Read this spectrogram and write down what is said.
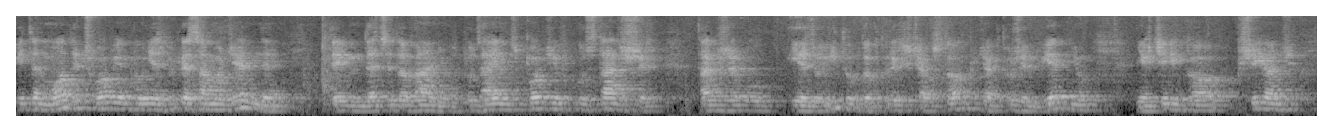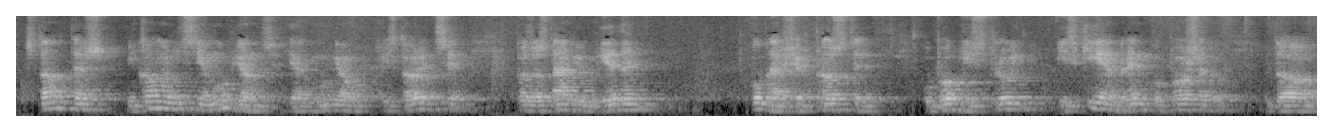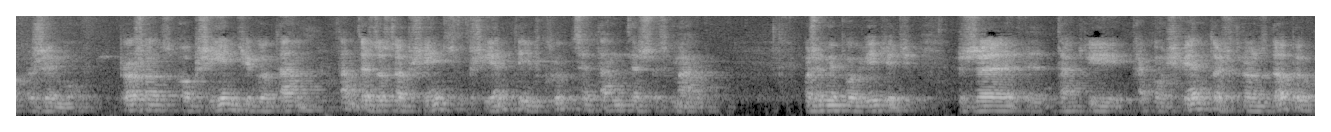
I ten młody człowiek był niezwykle samodzielny w tym decydowaniu, wzbudzając podziw u starszych, także u jezuitów, do których chciał wstąpić, a którzy w Wiedniu nie chcieli go przyjąć. Stąd też nikomu nic nie mówiąc, jak mówią historycy, pozostawił Wiedeń, ubrał się w prosty, ubogi strój i z kijem w ręku poszedł do Rzymu, prosząc o przyjęcie go tam. Tam też został przyjęty, przyjęty i wkrótce tam też zmarł. Możemy powiedzieć, że taki, taką świętość, którą zdobył,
